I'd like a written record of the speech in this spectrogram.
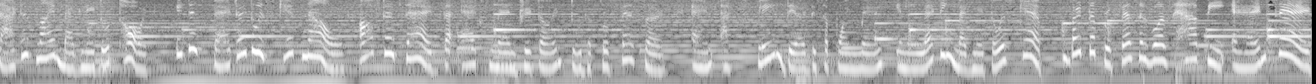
that is why Magneto thought it is better to escape now. After that, the X Men returned to the professor and explained their disappointments in letting Magneto escape. But the professor was happy and said,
